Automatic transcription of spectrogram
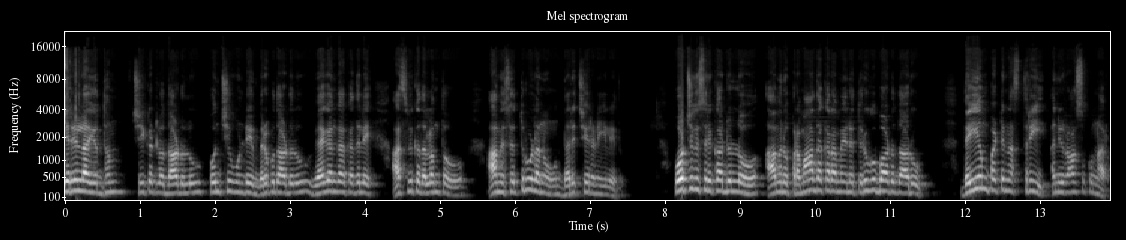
గెరిల్లా యుద్ధం చీకట్లో దాడులు పొంచి ఉండే మెరుపు దాడులు వేగంగా కదిలే ఆశ్విక దళంతో ఆమె శత్రువులను దరిచేరనీయలేదు. పోర్చుగీస్ రికార్డుల్లో ఆమెను ప్రమాదకరమైన తిరుగుబాటుదారు దెయ్యం పట్టిన స్త్రీ అని రాసుకున్నారు.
